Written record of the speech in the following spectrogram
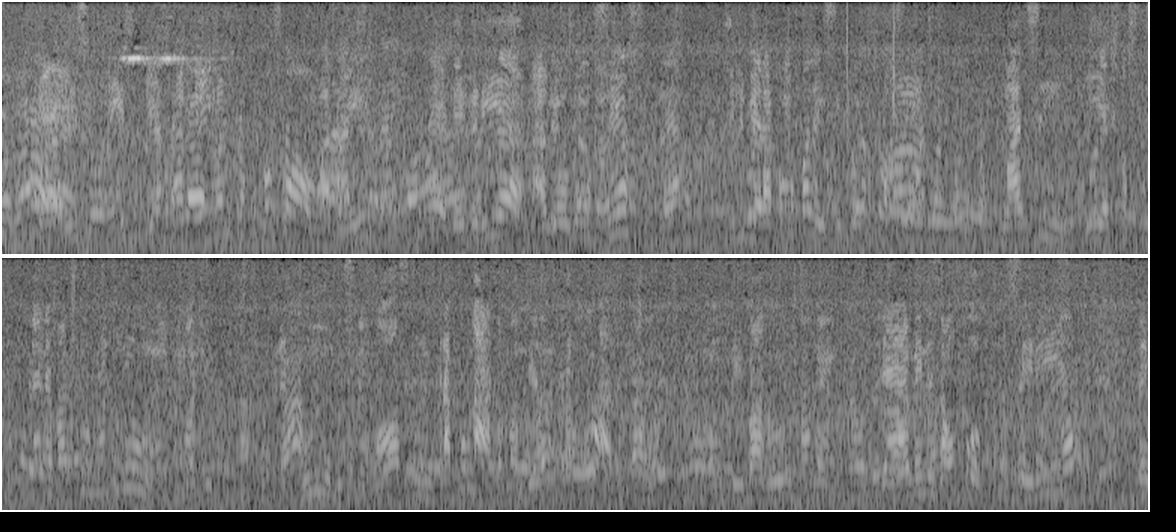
É, isso, isso, essa é a grande preocupação, mas aí é, deveria haver algum senso, né? De liberar, como eu falei, 50%, mas assim, e as pessoas não podem levar instrumento nenhum. Pode, né, bumbo, esse negócio, não entrar com nada, a bandeira não entrar com nada, entendeu? Não tem barulho também. Já é amenizar um pouco, não seria 100%,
